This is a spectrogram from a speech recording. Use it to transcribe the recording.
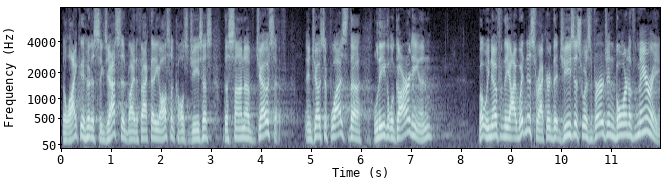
The likelihood is suggested by the fact that he also calls Jesus the son of Joseph. And Joseph was the legal guardian but we know from the eyewitness record that Jesus was virgin born of Mary.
